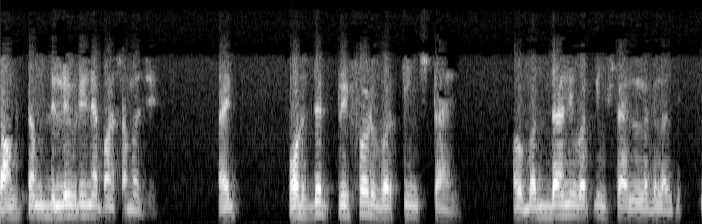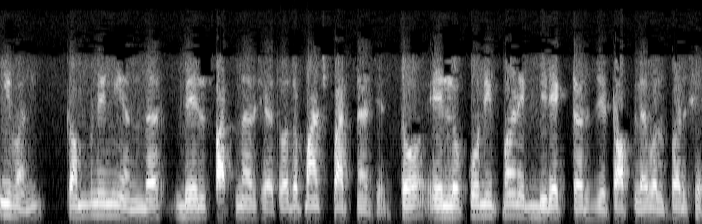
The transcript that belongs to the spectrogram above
લોંગ ટર્મ ડિલિવરીને પણ સમજીએ. Right what's that preferred working style હવે બધાની વર્કિંગ સ્ટાઇલ અલગ અલગ છે. ઇવન કંપનીની અંદર બે પાર્ટનર છે અથવા તો પાંચ પાર્ટનર છે. તો એ લોકોની પણ એક ડિરેક્ટર જે ટોપ લેવલ પર છે,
